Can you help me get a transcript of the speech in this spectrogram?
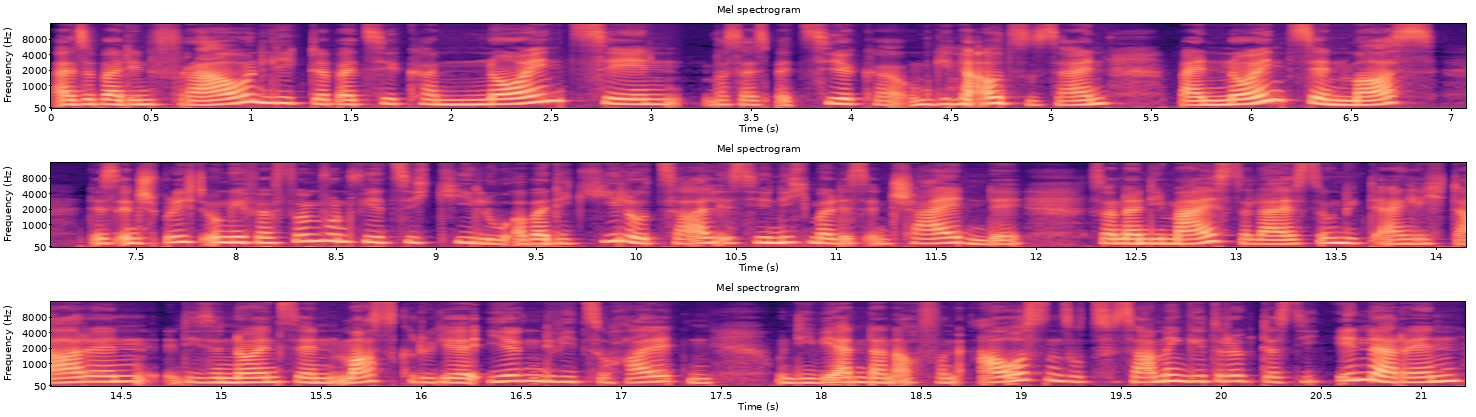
Also bei den Frauen liegt er bei circa 19, was heißt bei circa, um genau zu sein, bei 19 Maß das entspricht ungefähr 45 Kilo, aber die Kilozahl ist hier nicht mal das Entscheidende, sondern die Meisterleistung liegt eigentlich darin, diese 19 Maßkrüge irgendwie zu halten. Und die werden dann auch von außen so zusammengedrückt, dass die inneren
